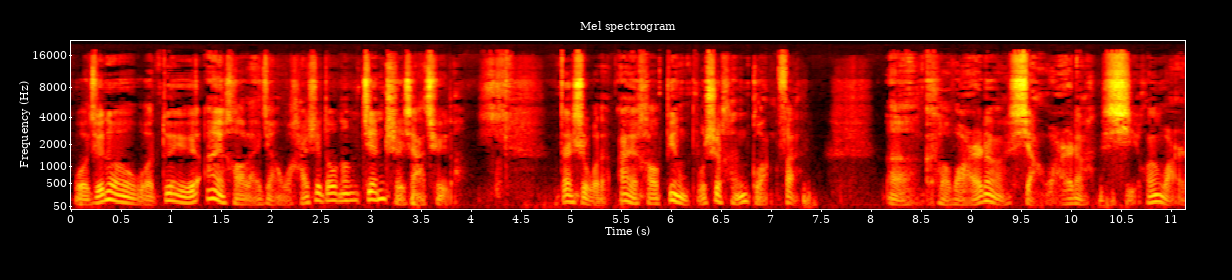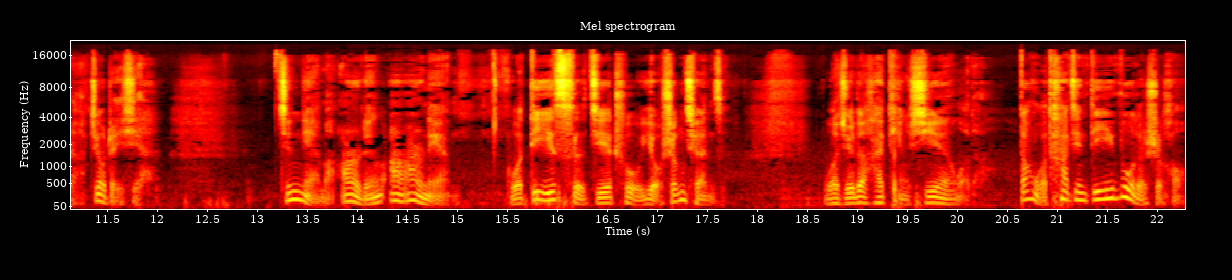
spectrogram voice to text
我觉得我对于爱好来讲，我还是都能坚持下去的。但是我的爱好并不是很广泛，呃，可玩的、想玩的、喜欢玩的就这些。今年吧，二零二二年，我第一次接触有声圈子，我觉得还挺吸引我的。当我踏进第一步的时候，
